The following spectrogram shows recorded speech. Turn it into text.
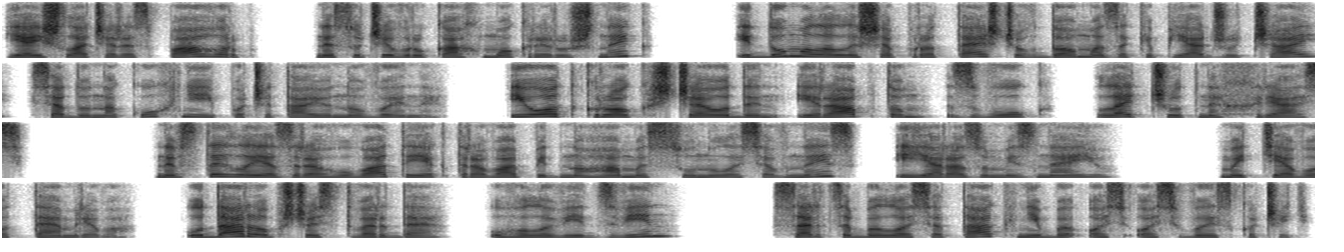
Я йшла через пагорб, несучи в руках мокрий рушник, і думала лише про те, що вдома закип'яджу чай, сяду на кухні і почитаю новини. І от крок ще один, і раптом звук, ледь чутних хрясь. Не встигла я зреагувати, як трава під ногами зсунулася вниз, і я разом із нею. Миттєво темрява. Удар об щось тверде, у голові дзвін, серце билося так, ніби ось ось вискочить.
